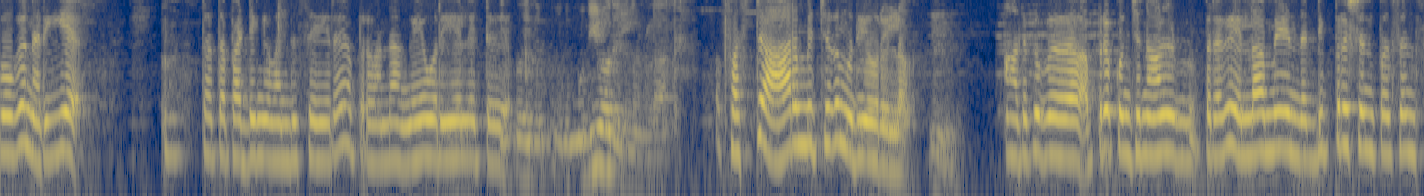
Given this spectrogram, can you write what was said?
போக நிறைய தாத்தா பாட்டிங்க வந்து செய்கிற அப்புறம் வந்து அங்கேயே ஒரு ஏழு எட்டு முதியோர் இல்லைங்களா? ஃபஸ்ட்டு ஆரம்பித்தது முதியோர் இல்லம். அதுக்கு அப்புறம் கொஞ்ச நாள் பிறகு எல்லாமே இந்த டிப்ரெஷன் பர்சன்ஸ்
